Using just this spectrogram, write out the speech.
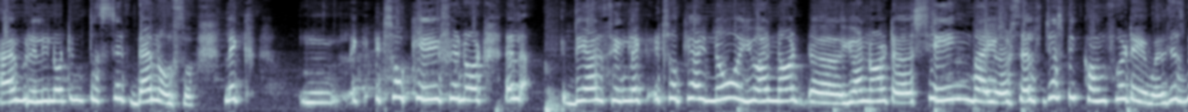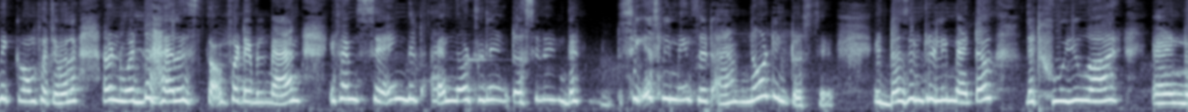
i'm really not interested then also. Like like it's okay if you're not and they are saying like it's okay i know you are not uh, you are not uh, saying by yourself just be comfortable just be comfortable. And what the hell is comfortable man? If i'm saying that i'm not really interested in that seriously means that i am not interested. It doesn't really matter that who you are and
